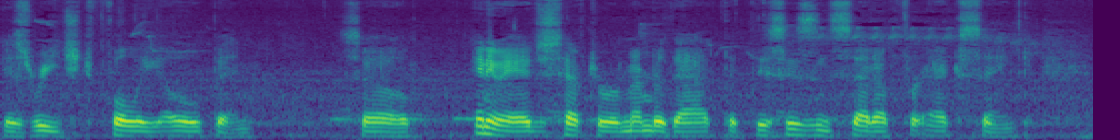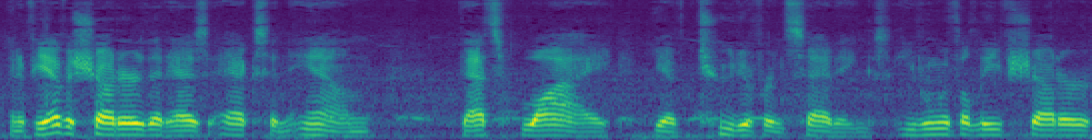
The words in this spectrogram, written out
is reached fully open. So anyway, I just have to remember that, that this isn't set up for X-Sync. And if you have a shutter that has X and M, that's why you have two different settings. Even with a leaf shutter,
